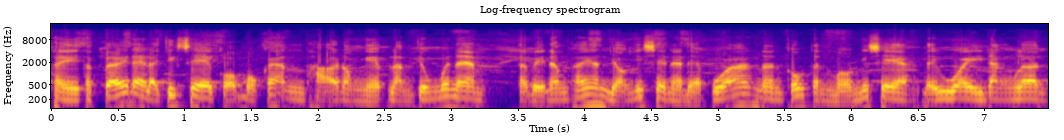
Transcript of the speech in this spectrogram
thì thực tế đây là chiếc xe của một cái anh thợ đồng nghiệp làm chung với Nam. Tại vì Nam thấy anh dọn chiếc xe này đẹp quá nên cố tình mượn chiếc xe để quay đăng lên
